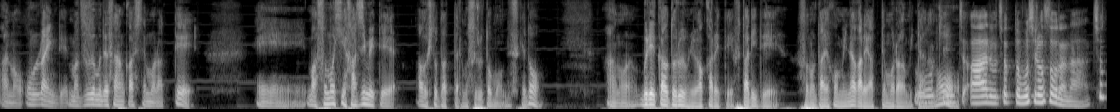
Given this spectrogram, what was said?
あの、オンラインで、まあ、ズームで参加してもらって、えー、まあ、その日初めて会う人だったりもすると思うんですけど、あの、ブレイクアウトルームに分かれて二人で、その台本見ながらやってもらうみたいなのをあーでもちょっと面白そうだな。ちょっ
